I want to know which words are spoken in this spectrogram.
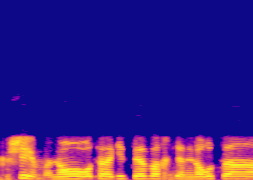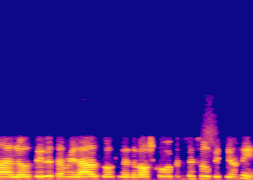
קשים. אני לא רוצה להגיד טבח, כי אני לא רוצה להוזיל את המילה הזאת לדבר שקורה בספר בדיוני,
